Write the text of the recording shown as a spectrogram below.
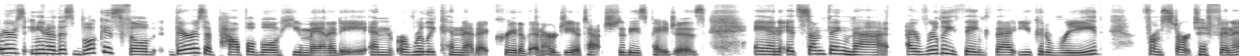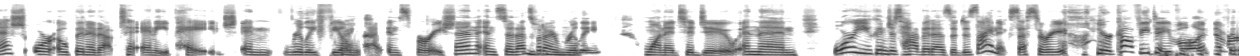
There's, you know, this book is filled, there is a palpable humanity and a really kinetic creative energy attached to these pages. And it's something that I really think that you could read from start to finish or open it up to any page and really feel right. that inspiration. And so that's mm-hmm. what I mm-hmm. really wanted to do. And then, or you can just have it as a design accessory on your coffee table and never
